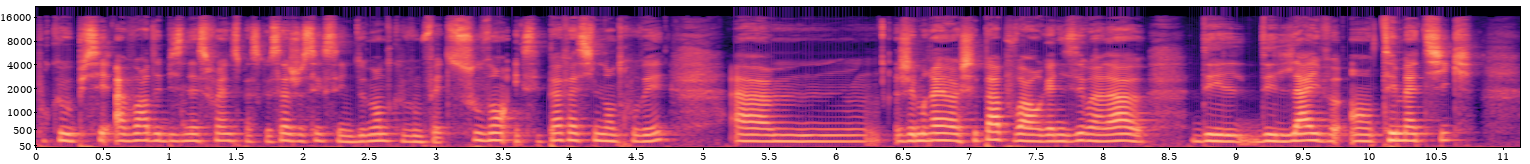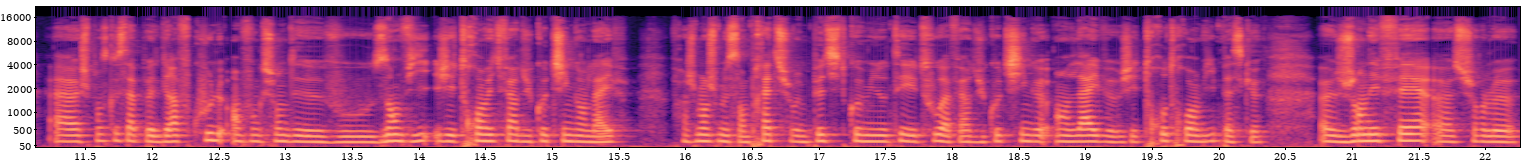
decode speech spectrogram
pour que vous puissiez avoir des business friends, parce que ça, je sais que c'est une demande que vous me faites souvent et que c'est pas facile d'en trouver. Euh, j'aimerais, je sais pas, pouvoir organiser voilà des, des lives en thématique. Je pense que ça peut être grave cool en fonction de vos envies. J'ai trop envie de faire du coaching en live. Franchement, je me sens prête sur une petite communauté et tout à faire du coaching en live. J'ai trop trop envie parce que euh, j'en ai fait euh, sur, le,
